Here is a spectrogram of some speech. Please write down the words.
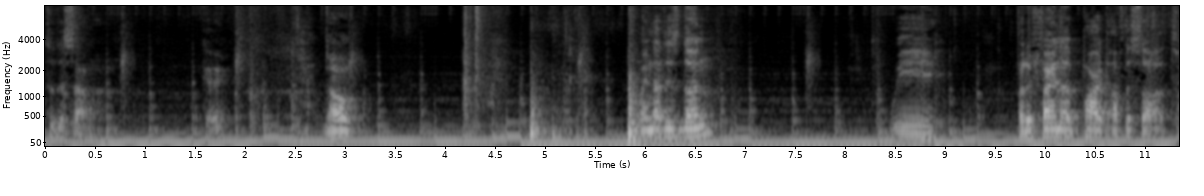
to the salmon. Okay. Now, when that is done, we, for the final part of the salt,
